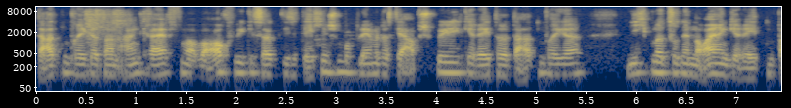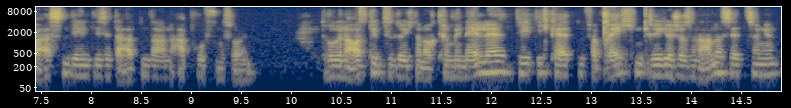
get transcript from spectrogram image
Datenträger dann angreifen, aber auch, wie gesagt, diese technischen Probleme, dass die Abspielgeräte oder Datenträger nicht mehr zu den neuen Geräten passen, die diese Daten dann abrufen sollen. Darüber hinaus gibt es natürlich dann auch kriminelle Tätigkeiten, Verbrechen, kriegerische Auseinandersetzungen,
